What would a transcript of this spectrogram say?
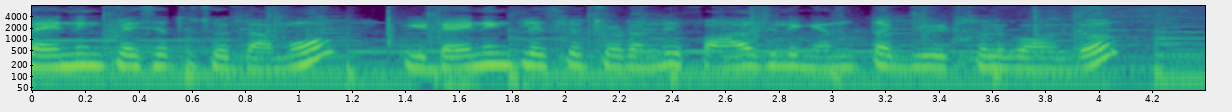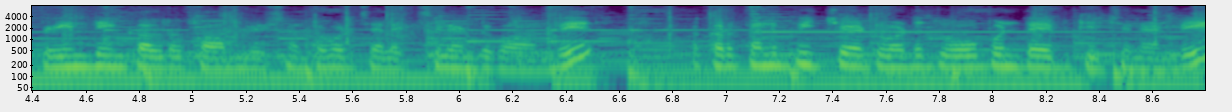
డైనింగ్ ప్లేస్ అయితే చూద్దాము. ఈ డైనింగ్ ప్లేస్లో చూడండి ఫాల్ సీలింగ్ ఎంత బ్యూటిఫుల్గా ఉందో. పెయింటింగ్ కలర్ కాంబినేషన్ అంతా కూడా చాలా ఎక్సలెంట్గా ఉంది. అక్కడ కనిపించేటువంటిది ఓపెన్ టైప్ కిచెన్ అండి.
